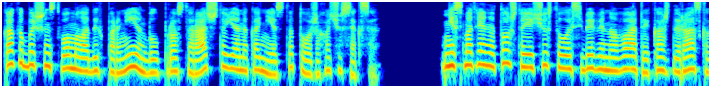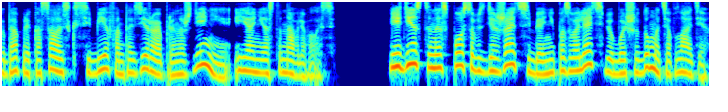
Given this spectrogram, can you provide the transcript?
Как и большинство молодых парней, он был просто рад, что я наконец-то тоже хочу секса. Несмотря на то, что я чувствовала себя виноватой каждый раз, когда прикасалась к себе, фантазируя о принуждении, я не останавливалась. Единственный способ сдержать себя — не позволять себе больше думать о Владе.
